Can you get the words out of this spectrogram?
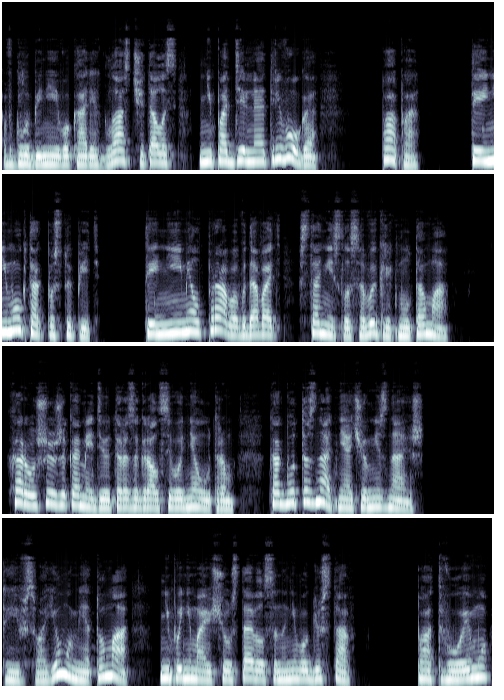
В глубине его карих глаз читалась неподдельная тревога. «Папа, ты не мог так поступить. Ты не имел права выдавать Станисласа», — выкрикнул Тома. «Хорошую же комедию ты разыграл сегодня утром, как будто знать ни о чем не знаешь». «Ты в своем уме, Тома?» — непонимающе уставился на него Гюстав. «По-твоему,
